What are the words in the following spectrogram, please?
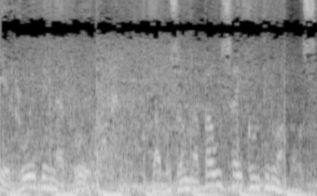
Que ruede la rueda. Vamos a una pausa y continuamos.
